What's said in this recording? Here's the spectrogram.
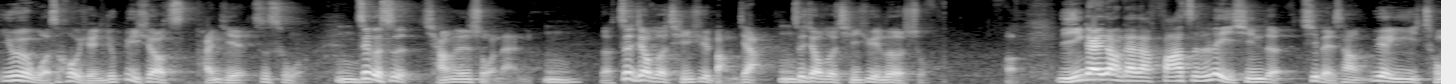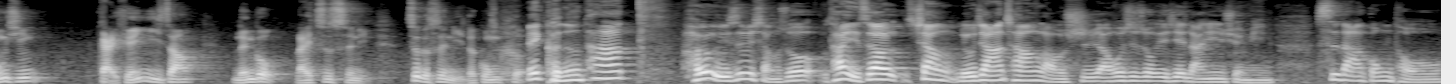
因为我是候选人，就必须要团结支持我。这个是强人所难的，嗯，这叫做情绪绑架，这叫做情绪勒索。好，你应该让大家发自内心的，基本上愿意重新改选一张，能够来支持你，这个是你的功课。哎，可能他侯友谊是不是想说，他也是要像刘家昌老师啊，或是说一些蓝营选民四大公投。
